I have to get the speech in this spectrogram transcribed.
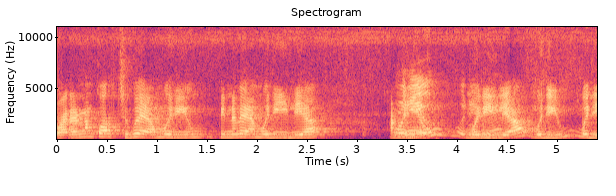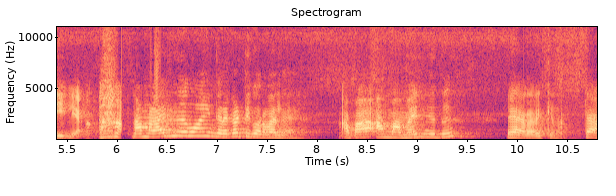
ഒരെണ്ണം കുറച്ച് വേഗം മുരിയും പിന്നെ വേഗം മുരിയില്ല. അങ്ങനെ മുരിയില്ല. മുരിയും മുരിയില്ല. നമ്മളരിഞ്ഞത് ഭയങ്കര കട്ടി കുറവല്ലേ അപ്പൊ അമ്മമ്മ അരിഞ്ഞത് വേറെ വെക്കണം കേട്ടാ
